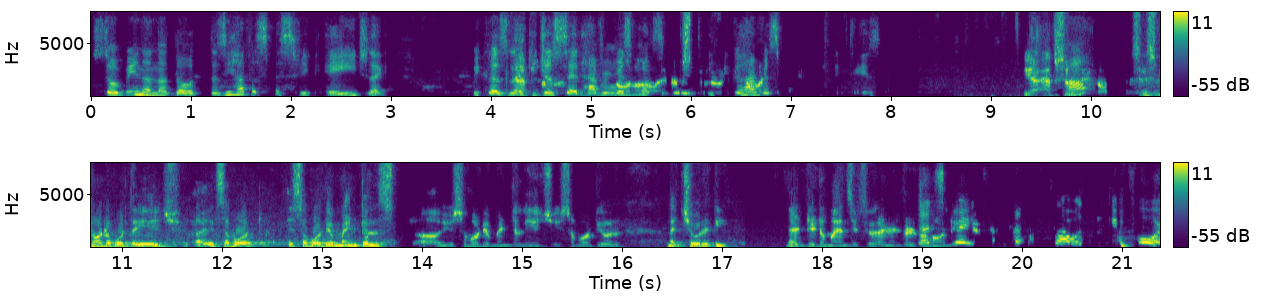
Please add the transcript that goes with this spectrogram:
So being an adult, does he have a specific age? Like because like you just said, having no no no responsibilities—you have responsibilities, yeah absolutely not it's, not about the age uh, it's about it's about your mental uh, it's about your mental age it's about your maturity that determines if you're an adult or That's not great. That's what I was looking for.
